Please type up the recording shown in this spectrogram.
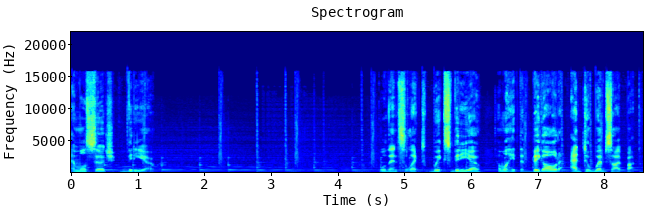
and we'll search video. We'll then select Wix Video and we'll hit the big old Add to Website button.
